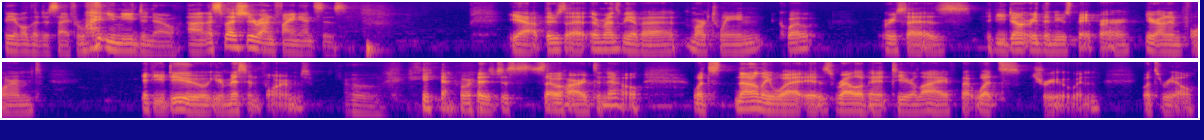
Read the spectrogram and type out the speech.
be able to decipher what you need to know, uh, especially around finances. Yeah, there's a. It reminds me of a Mark Twain quote where he says, "If you don't read the newspaper, you're uninformed. If you do, you're misinformed." Oh, yeah, where it's just so hard to know what's not only what is relevant to your life, but what's true and what's real.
